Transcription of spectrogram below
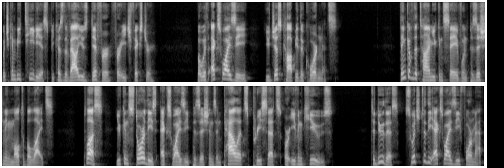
which can be tedious because the values differ for each fixture. But with XYZ, you just copy the coordinates. Think of the time you can save when positioning multiple lights. Plus, you can store these XYZ positions in palettes, presets, or even cues. To do this, switch to the XYZ format.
